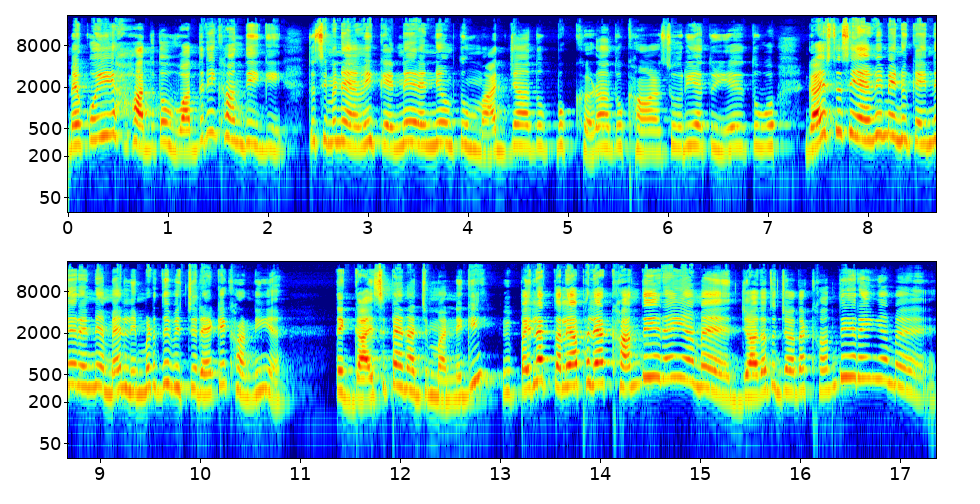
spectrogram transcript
ਮੈਂ ਕੋਈ ਹੱਦ ਤੋਂ ਵੱਧ ਨਹੀਂ ਖਾਂਦੀਗੀ। ਤੁਸੀਂ ਮੈਨੂੰ ਐਵੇਂ ਕਹਿੰਦੇ ਰਹਿੰਦੇ ਹੋ, ਤੂੰ ਮਾਝਾਂ ਤੂੰ ਭੁੱਖੜਾ ਤੂੰ ਖਾਣ ਸੂਰੀ ਸੂਰੀਆ ਤੂੰ ਇਹ, ਤੂੰ ਗਾਇਸ ਤੁਸੀਂ ਐਵੇਂ ਮੈਨੂੰ ਕਹਿੰਦੇ ਰਹਿੰਦੇ ਆ ਮੈਂ ਲਿਮਟ ਦੇ ਵਿੱਚ ਰਹਿ ਕੇ ਖਾਣੀ ਆ। ਤੇ ਗਾਇਸ ਭੈਣ ਅੱਜ ਮੰਨ ਗਈ ਵੀ ਪਹਿਲਾਂ ਤਲਿਆ ਫਲਿਆ ਖਾਂਦੀ ਰਹੀ ਆ ਮੈਂ, ਜ਼ਿਆਦਾ ਤੋਂ ਜ਼ਿਆਦਾ ਖਾਂਦੀ ਰਹੀ ਆ ਮੈਂ।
